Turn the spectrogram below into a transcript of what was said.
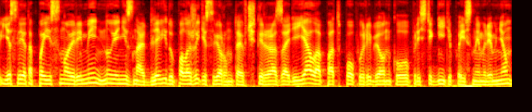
Если это поясной ремень, ну я не знаю, для виду положите свернутое в 4 раза одеяло под попу ребенку, пристегните поясным ремнем.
